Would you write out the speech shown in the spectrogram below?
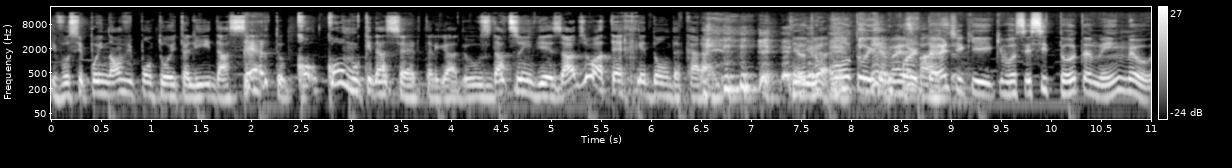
e você põe 9.8 ali e dá certo, co- como que dá certo, tá ligado? Os dados são enviesados ou a Terra é redonda, caralho? E outro ponto É mais importante fácil. que, que você citou também, meu,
